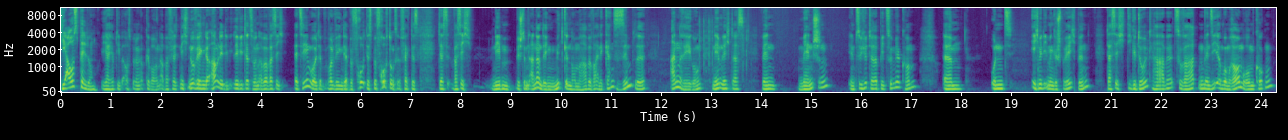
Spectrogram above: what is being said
Die Ausbildung. Ja, ich habe die Ausbildung abgebrochen, aber vielleicht nicht nur wegen der Armlevitation, aber was ich erzählen wollte, von wegen der Befrucht des Befruchtungseffektes, das, was ich neben bestimmten anderen Dingen mitgenommen habe, war eine ganz simple Anregung, nämlich, dass wenn Menschen in Psychotherapie zu mir kommen ähm, und ich mit ihm im Gespräch bin, dass ich die Geduld habe zu warten, wenn sie irgendwo im Raum rumgucken,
